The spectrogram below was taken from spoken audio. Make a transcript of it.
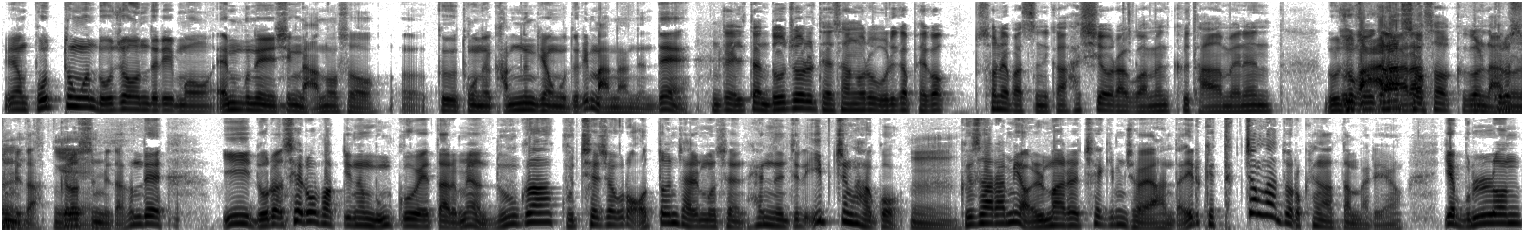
그냥 보통은 노조원들이 뭐 n분의 1씩 나눠서 어, 그 돈을 갚는 경우들이 많았는데 그러니까 일단 노조를 대상으로 우리가 100억 손해 봤으니까 하시오라고 하면 그 다음에는 노조가, 노조가 알아서, 알아서 그걸 나누는 그렇습니다. 예. 그렇습니다. 근데 이 노라 새로 바뀌는 문구에 따르면 누가 구체적으로 어떤 잘못을 했는지를 입증하고 음. 그 사람이 얼마를 책임져야 한다 이렇게 특정하도록 해놨단 말이에요. 이게 물론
